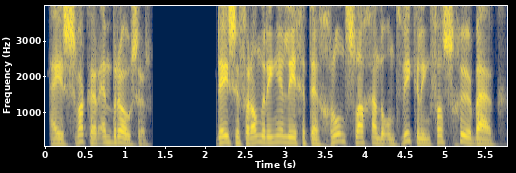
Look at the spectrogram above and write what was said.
Hij is zwakker en brozer. Deze veranderingen liggen ten grondslag aan de ontwikkeling van scheurbuik.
